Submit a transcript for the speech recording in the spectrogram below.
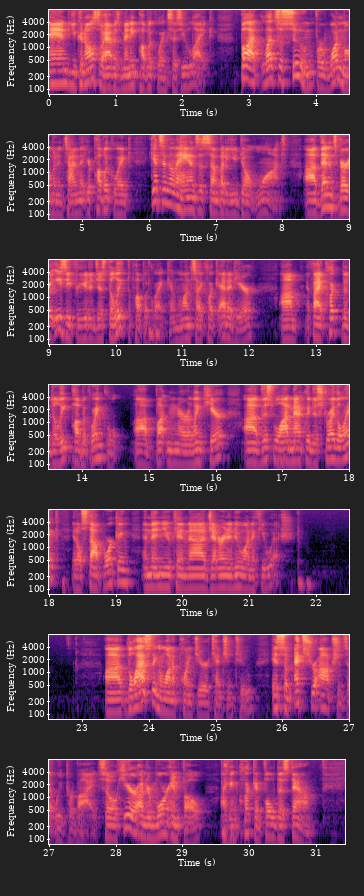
And you can also have as many public links as you like. But let's assume for one moment in time that your public link gets into the hands of somebody you don't want. Uh, then it's very easy for you to just delete the public link. And once I click edit here, um, if I click the delete public link uh, button or link here, uh, this will automatically destroy the link. It'll stop working, and then you can uh, generate a new one if you wish. Uh, the last thing I want to point your attention to is some extra options that we provide. So here under more info, I can click and fold this down.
